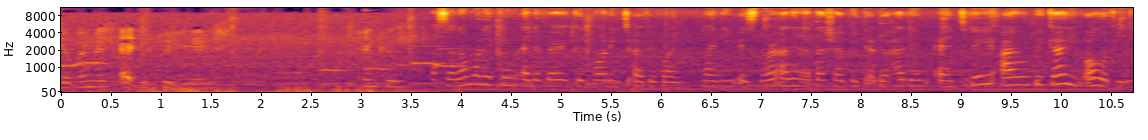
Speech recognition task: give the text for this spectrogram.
the memes at the videos. Thank you. Assalamualaikum and a very good morning to everyone. My name is Nur Alya Natasya bint Abdul Halim and today I will be guiding all of you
